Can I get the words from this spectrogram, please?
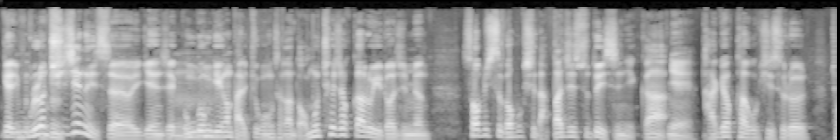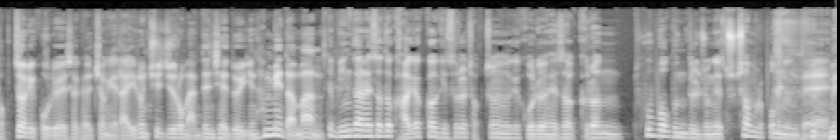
그러니까 물론 취지는 있어요. 이게 이제 음. 공공기관 발주 공사가 너무 최저가로 이루어지면 서비스가 혹시 나빠질 수도 있으니까 예. 가격하고 기술을 적절히 고려해서 결정해라 이런 취지로 만든 제도이긴 합니다만 근데 민간에서도 가격과 기술을 적정하게 고려해서 그런 후보군들 중에 추첨으로 뽑는데 네.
